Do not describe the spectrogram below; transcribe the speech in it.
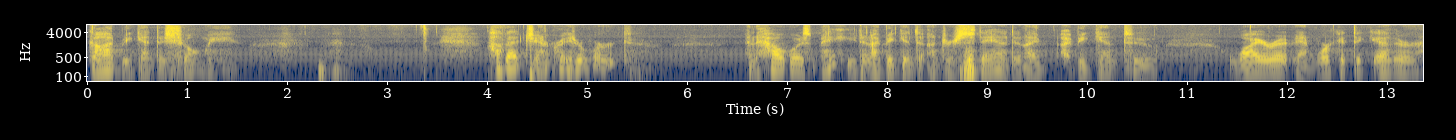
God began to show me how that generator worked and how it was made. And I began to understand and I, I began to wire it and work it together.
